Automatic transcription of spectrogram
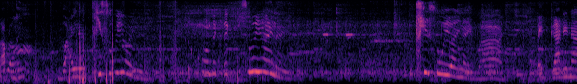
আপনি বাইরে কিছুই হয় না। দেখতে কিছুই হয় নাই। কিছুই হয় নাই ভাই, গাড়ি না।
